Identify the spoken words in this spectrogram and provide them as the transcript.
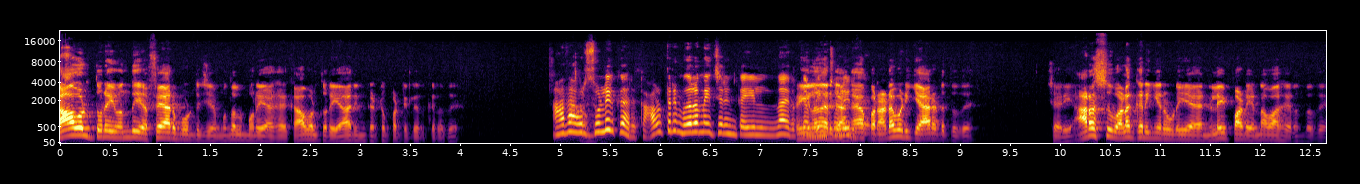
காவல்துறை வந்து எஃப்ஐஆர் போட்டுச்சு முதல் முறையாக. காவல்துறை யாரின் கட்டுப்பாட்டில் இருக்கிறது? அது அவர் சொல்லியிருக்காரு. காவல்துறை முதலமைச்சரின் கையில் தான் இருக்காங்க. அப்ப நடவடிக்கை யார் எடுத்தது? சரி அரசு வழக்கறிஞருடைய நிலைப்பாடு என்னவாக இருந்தது?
